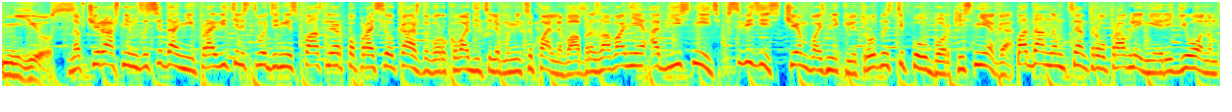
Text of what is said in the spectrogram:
News. На вчерашнем заседании правительства Денис Паслер попросил каждого руководителя муниципального образования объяснить, в связи с чем возникли трудности по уборке снега. По данным Центра управления регионом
